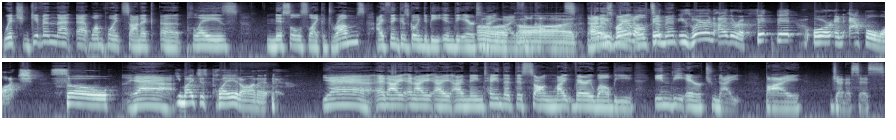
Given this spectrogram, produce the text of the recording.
Which, given that at one point Sonic uh, plays missiles like drums, I think is going to be in the air tonight Oh, by Phil Collins. God. That Oh, is my ultimate. Fit, he's wearing either a Fitbit or an Apple Watch, so yeah, you might just play it on it. Yeah, and I and I, I I maintain that this song might very well be in the air tonight by Genesis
